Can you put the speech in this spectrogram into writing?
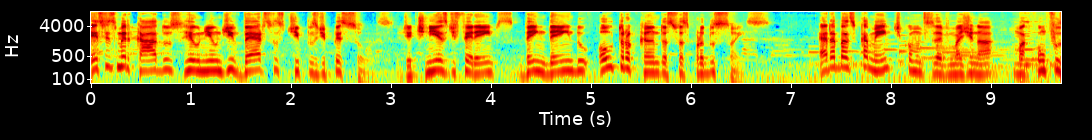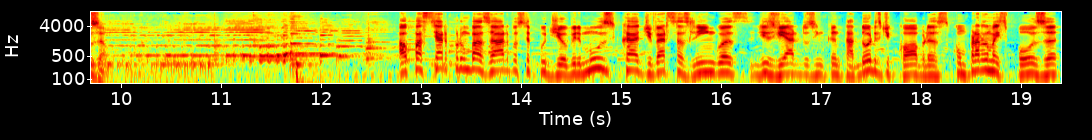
Esses mercados reuniam diversos tipos de pessoas, de etnias diferentes, vendendo ou trocando as suas produções. Era basicamente, como você deve imaginar, uma confusão. Ao passear por um bazar, você podia ouvir música, diversas línguas, desviar dos encantadores de cobras, comprar uma esposa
